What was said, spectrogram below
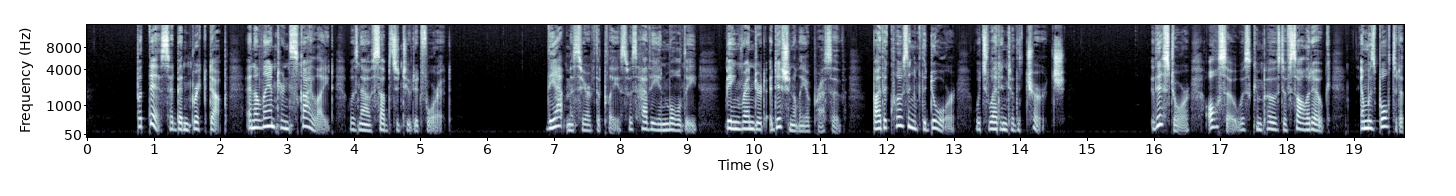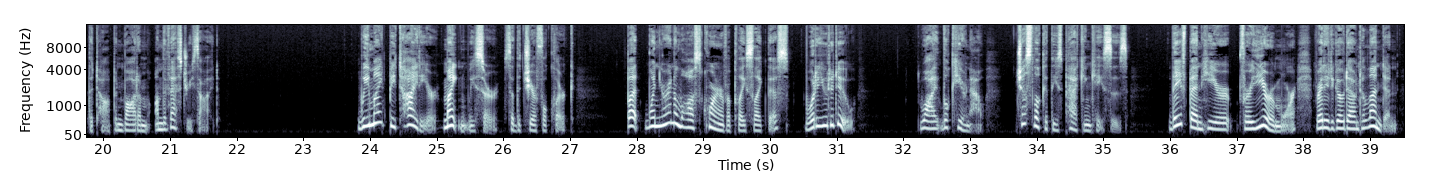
but this had been bricked up, and a lantern skylight was now substituted for it. The atmosphere of the place was heavy and mouldy, being rendered additionally oppressive by the closing of the door which led into the church. This door also was composed of solid oak and was bolted at the top and bottom on the vestry side. We might be tidier, mightn't we, sir? said the cheerful clerk. But when you're in a lost corner of a place like this, what are you to do? Why, look here now. Just look at these packing cases. They've been here for a year or more, ready to go down to London.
